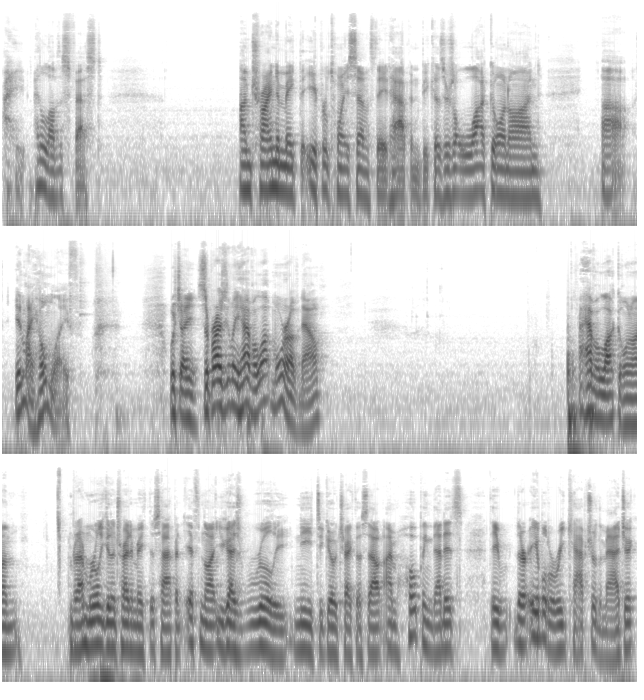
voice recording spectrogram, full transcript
I, I love this fest. I'm trying to make the April 27th date happen because there's a lot going on uh, in my home life. which I surprisingly have a lot more of now. I have a lot going on, but I'm really going to try to make this happen. If not, you guys really need to go check this out. I'm hoping that it's they they're able to recapture the magic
